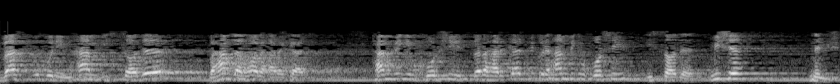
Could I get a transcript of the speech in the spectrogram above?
وصف بکنیم. هم ایستاده و هم در حال حرکت. هم بگیم خورشید داره حرکت می‌کنه هم بگیم خورشید ایستاده. میشه؟ نمیشه.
